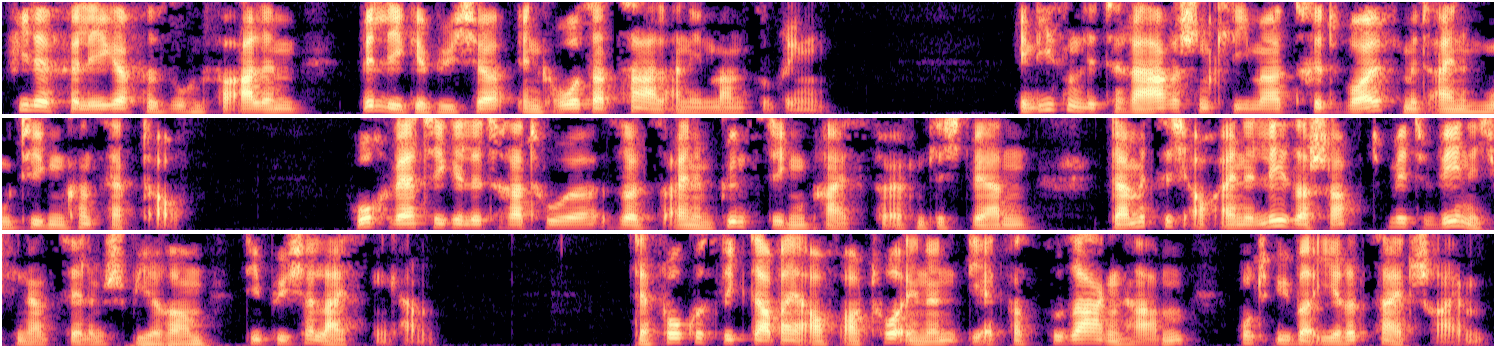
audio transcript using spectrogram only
Viele Verleger versuchen vor allem, billige Bücher in großer Zahl an den Mann zu bringen. In diesem literarischen Klima tritt Wolf mit einem mutigen Konzept auf. Hochwertige Literatur soll zu einem günstigen Preis veröffentlicht werden, damit sich auch eine Leserschaft mit wenig finanziellem Spielraum die Bücher leisten kann. Der Fokus liegt dabei auf AutorInnen, die etwas zu sagen haben und über ihre Zeit schreiben.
